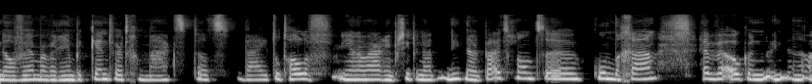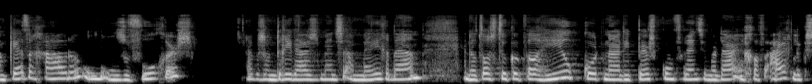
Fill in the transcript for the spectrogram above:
november, waarin bekend werd gemaakt dat wij tot half januari in principe naar, niet naar het buitenland uh, konden gaan, hebben we ook een, een, enquête gehouden onder onze volgers. Er hebben zo'n 3000 mensen aan meegedaan. En dat was natuurlijk ook wel heel kort na die persconferentie, maar daarin gaf eigenlijk 70%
